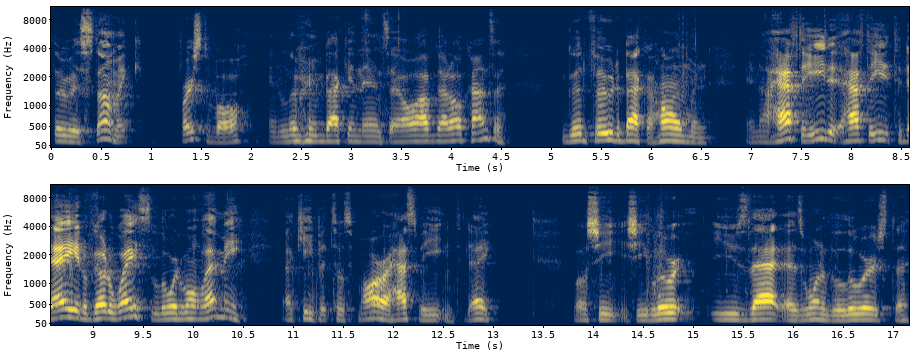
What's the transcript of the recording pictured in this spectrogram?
through his stomach, first of all, and lure him back in there and say, "Oh, I've got all kinds of good food back at home, and and I have to eat it. I have to eat it today. It'll go to waste. The Lord won't let me uh, keep it till tomorrow. It has to be eaten today." Well, she she lured used that as one of the lures to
